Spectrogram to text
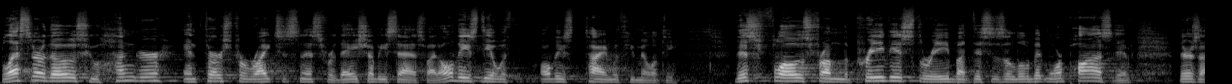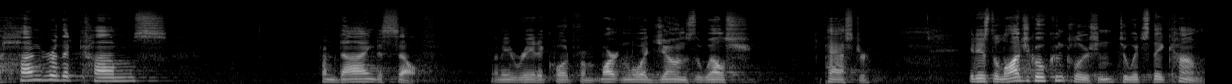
Blessed are those who hunger and thirst for righteousness, for they shall be satisfied. All these deal with, all these tie in with humility. This flows from the previous three, but this is a little bit more positive. There's a hunger that comes from dying to self. Let me read a quote from Martyn Lloyd-Jones, the Welsh pastor. It is the logical conclusion to which they come,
